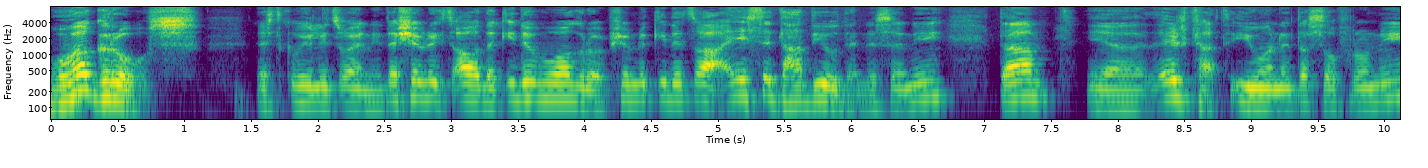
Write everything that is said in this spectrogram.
მოაგროვოს ეს ტკბილი წვენი და შემდეგ წავდა კიდევ მოაგროვებ, შემდეგ კიდე წა, ესე დადიოდნენ ესენი და ერთად იოანე და სოფრონი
